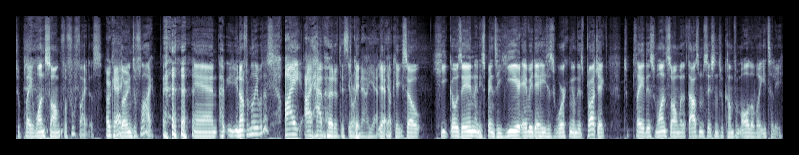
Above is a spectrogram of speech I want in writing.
to play one song for Foo Fighters. Okay. Learning to fly. and have, you're not familiar with this? I I have heard of this story okay. now. Yeah. Yeah. Yep. Okay. So he goes in and he spends a year every day. He's just working on this project to play this one song with a thousand musicians who come from all over Italy,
